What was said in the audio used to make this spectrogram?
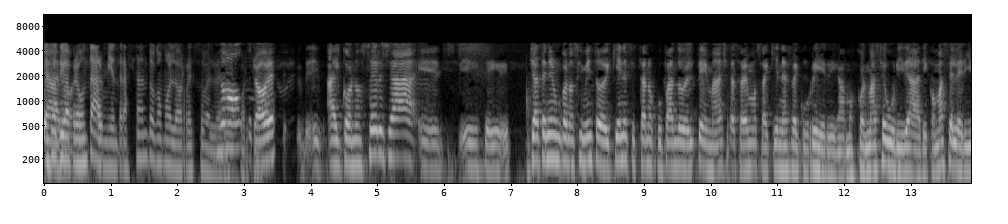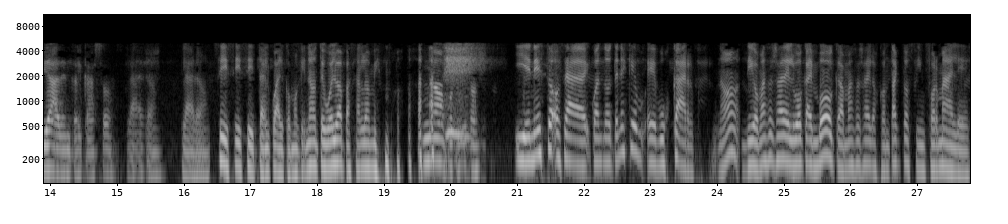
Claro. Eso te iba a preguntar, mientras tanto, ¿cómo lo resuelven? No, Porque- pero ahora eh, al conocer ya, eh, eh, ya tener un conocimiento de quiénes están ocupando del tema, ya sabemos a quiénes recurrir, digamos, con más seguridad y con más celeridad en tal caso. Claro, claro. Sí, sí, sí, tal cual, como que no te vuelva a pasar lo mismo. No, no. Y en esto, o sea, cuando tenés que eh, buscar, ¿no? Digo, más allá del boca en boca, más allá de los contactos informales,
